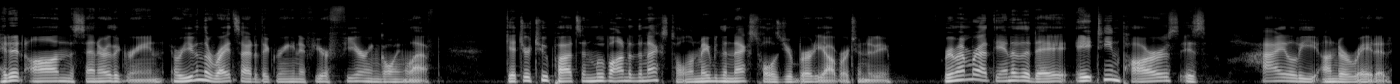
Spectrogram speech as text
Hit it on the center of the green or even the right side of the green if you're fearing going left. Get your two putts and move on to the next hole, and maybe the next hole is your birdie opportunity. Remember, at the end of the day, 18 pars is highly underrated.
